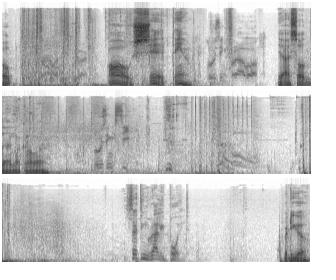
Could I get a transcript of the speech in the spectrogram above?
Oh. Oh shit. Damn. Losing Bravo. Yeah, I sold that, not gonna lie. Losing C. Setting rally point. Where'd you go?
